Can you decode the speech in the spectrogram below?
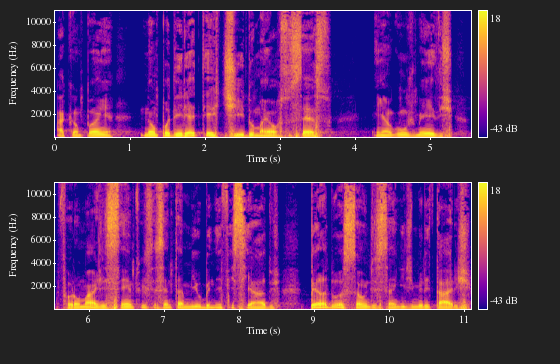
A campanha não poderia ter tido maior sucesso. Em alguns meses, foram mais de 160 mil beneficiados pela doação de sangue de militares.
